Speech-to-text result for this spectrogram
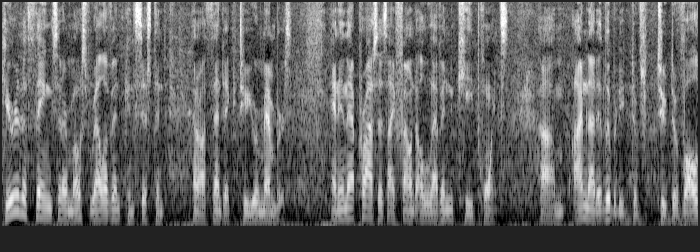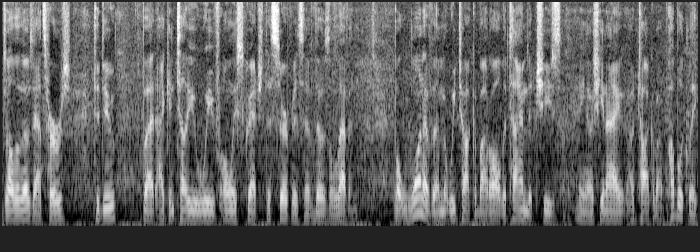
here are the things that are most relevant, consistent, and authentic to your members. And in that process, I found 11 key points. Um, I'm not at liberty to, to divulge all of those, that's hers to do, but I can tell you we've only scratched the surface of those 11. But one of them that we talk about all the time that she's, you know, she and I uh, talk about publicly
